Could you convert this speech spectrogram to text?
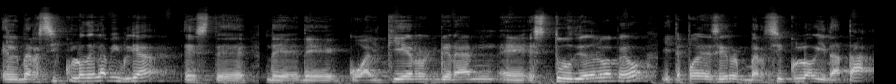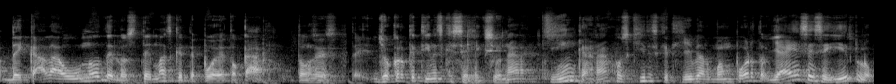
el versículo de la Biblia este, de, cualquier gran eh, estudio del vapeo y te puede decir versículo y data de cada uno de los temas que te puede tocar. Entonces, yo creo que tienes que seleccionar quién carajos quieres que te lleve al buen puerto. Ya ese seguirlo.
